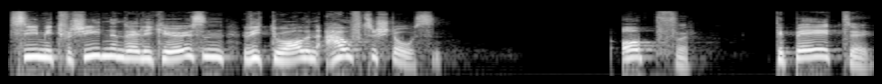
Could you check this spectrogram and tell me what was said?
sie mit verschiedenen religiösen Ritualen aufzustoßen. Opfer, Gebete,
